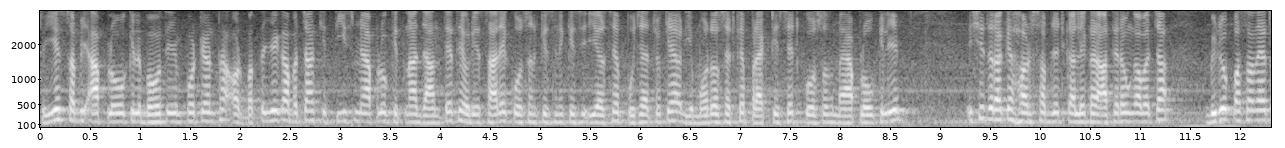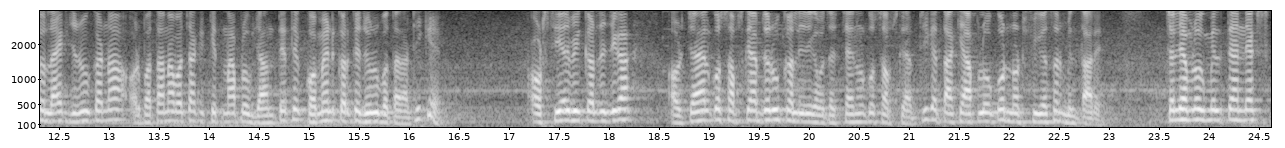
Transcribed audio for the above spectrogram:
तो ये सभी आप लोगों के लिए बहुत ही इंपॉर्टेंट था और बताइएगा बच्चा कि तीस में आप लोग कितना जानते थे और ये सारे क्वेश्चन किसी न किसी ईयर से पूछा चुके हैं और ये मॉडल सेट के प्रैक्टिस सेट क्वेश्चन मैं आप लोगों के लिए इसी तरह के हर सब्जेक्ट का लेकर आते रहूँगा बच्चा। वीडियो पसंद आए तो लाइक ज़रूर करना और बताना बच्चा कि कितना आप लोग जानते थे। कमेंट करके ज़रूर बताना, ठीक है? और शेयर भी कर दीजिएगा। और चैनल को सब्सक्राइब ज़रूर कर लीजिएगा बच्चा, चैनल को सब्सक्राइब, ठीक है, ताकि आप लोगों को नोटिफिकेशन मिलता रहे। चलिए हम लोग मिलते हैं नेक्स्ट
